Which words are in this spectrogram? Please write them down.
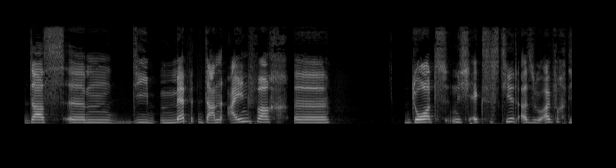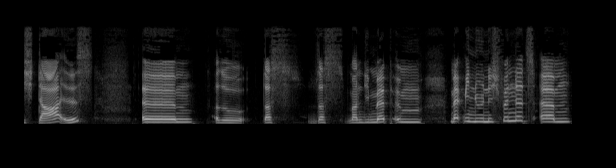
dass ähm, die Map dann einfach äh, dort nicht existiert, also einfach nicht da ist. Ähm, also, dass, dass man die Map im Map-Menü nicht findet. Ähm,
